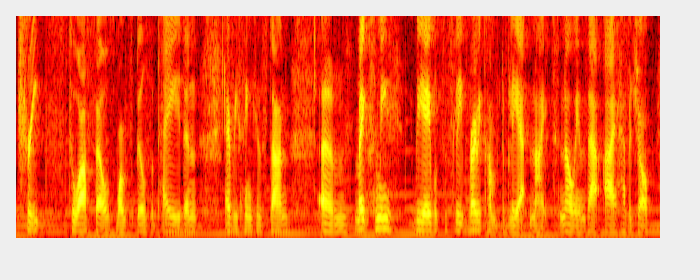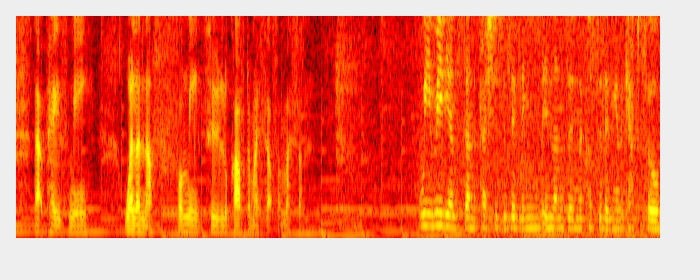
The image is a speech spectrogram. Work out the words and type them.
treats to ourselves once bills are paid and everything is done. Um, makes me be able to sleep very comfortably at night knowing that I have a job that pays me well enough for me to look after myself and my son. We really understand the pressures of living in London, the cost of living in the capital,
